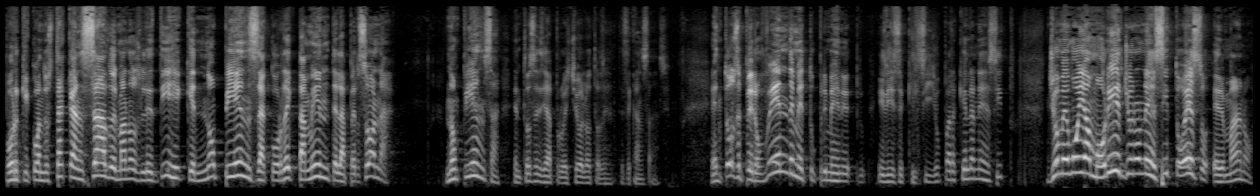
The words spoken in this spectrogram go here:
Porque cuando está cansado, hermanos, les dije que no piensa correctamente la persona. No piensa. Entonces se aprovechó el otro de ese cansancio. Entonces, pero véndeme tu primogenitura. Y dice que si yo para qué la necesito. Yo me voy a morir, yo no necesito eso, hermano.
